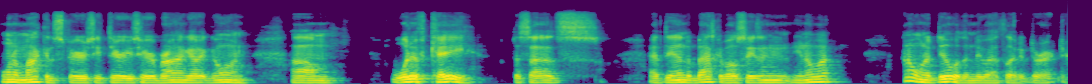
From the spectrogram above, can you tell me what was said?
one of my conspiracy theories here. Brian got it going. Um, what if K decides at the end of basketball season, you know what? I don't want to deal with a new athletic director.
